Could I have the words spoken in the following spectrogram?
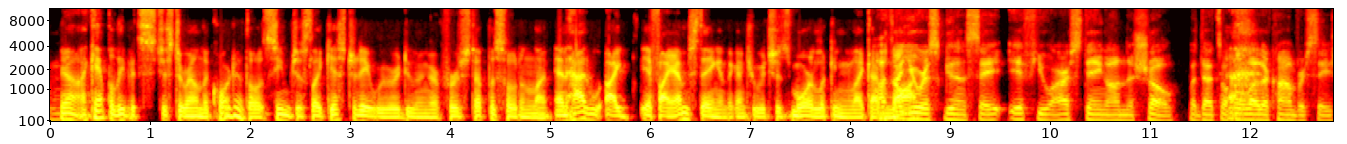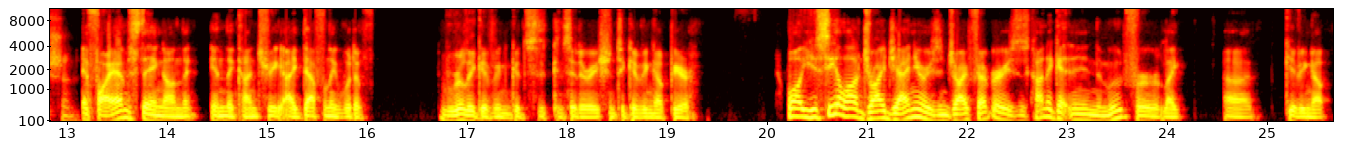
Mm. Yeah, I can't believe it's just around the corner though. It seemed just like yesterday we were doing our first episode in line. And had I if I am staying in the country, which is more looking like I'm I thought not. you were going to say if you are staying on the show, but that's a whole other conversation. if I am staying on the in the country, I definitely would have really given good consideration to giving up beer. Well, you see a lot of dry Januaries and dry Februarys is kind of getting in the mood for like uh giving up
